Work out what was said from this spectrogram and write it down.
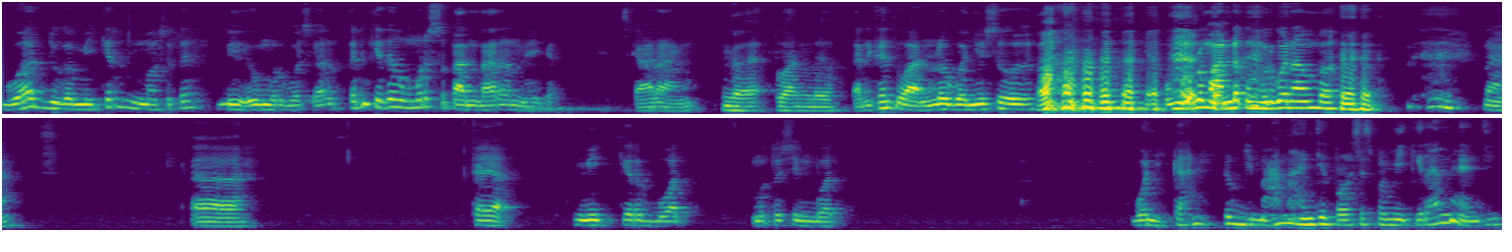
gua juga mikir maksudnya di umur gua sekarang kan kita umur sepantaran ya kan sekarang Enggak, tuan lo. tadi kan tuan lo gua nyusul umur lu mandek umur gua nambah nah eh kayak mikir buat mutusin buat gua nikah nih tuh gimana anjir proses pemikirannya anjing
